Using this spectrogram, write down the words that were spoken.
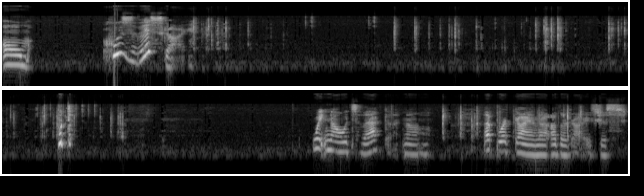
Um, who's this guy? Wait, no, it's that guy. No. That brick guy and that other guy is just...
